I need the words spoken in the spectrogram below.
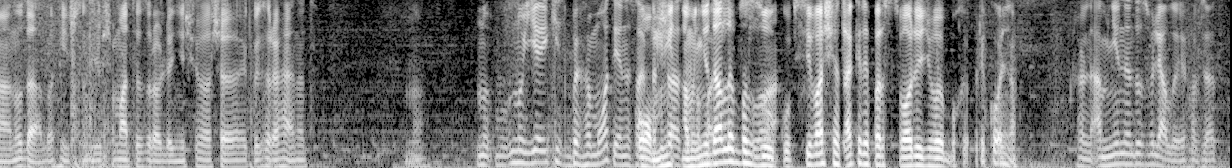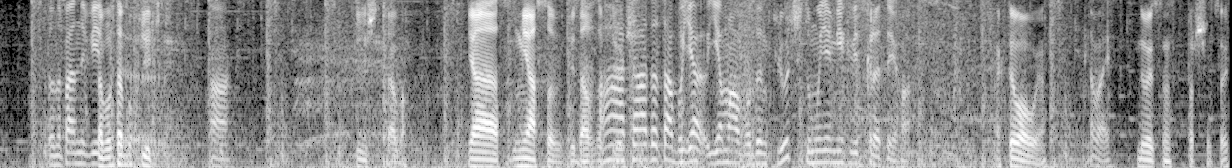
А, ну да, логічно. Більше мати зроблю, нічого ще якось регенити. Ну. Ну, ну є якийсь бегемот, я не знаю, О, перший мені, раз а його мені бачу. дали Слова. базуку. Всі ваші атаки тепер створюють вибухи. Прикольно. Правильно, А мені не дозволяло його взяти. То напевне від. Та бо в тебе ключ. А, Ключ треба. Я с- м'ясо віддав за а ключ. та, та, та, бо я, я мав один ключ, тому я міг відкрити його. Активовую. Давай. Дивись на перший цих.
